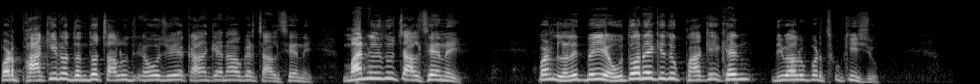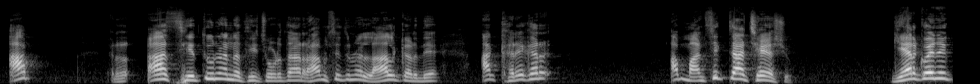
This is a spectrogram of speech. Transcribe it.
પણ ફાંકીનો ધંધો ચાલુ રહેવો જોઈએ, કારણ કે એના વગર ચાલશે નહીં. માની લીધું, ચાલશે નહીં. પણ લલિતભાઈએ એવું તો નહીં કીધું ફાંકી ખાઈને દિવાલ ઉપર થૂકીશું. આપ આ સેતુને નથી છોડતા, રામ સેતુને લાલ કરી દે. આ ખરેખર આ માનસિકતા છે શું? ઘેર કોઈને,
